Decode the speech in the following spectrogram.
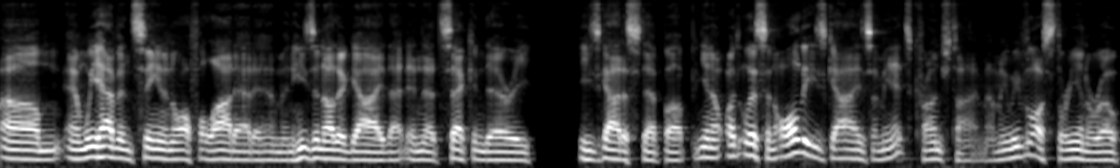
um, and we haven't seen an awful lot out of him. And he's another guy that in that secondary, he's got to step up. You know, uh, listen, all these guys. I mean, it's crunch time. I mean, we've lost three in a row.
